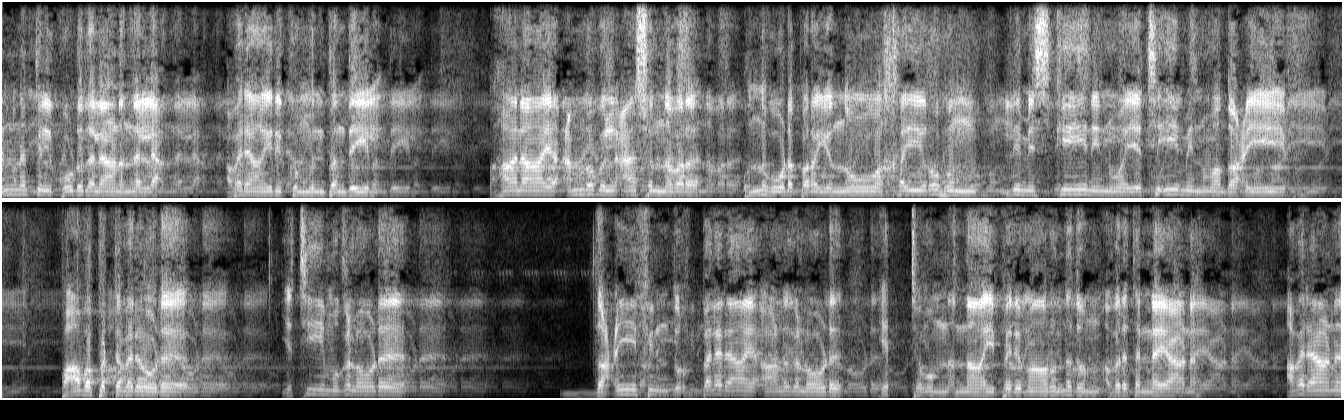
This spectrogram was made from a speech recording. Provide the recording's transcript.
എണ്ണത്തിൽ കൂടുതലാണെന്നല്ല അവരായിരിക്കും മുൻപന്തിയിൽ മഹാനായ അമ്രുബുൽ ആസുന്നവർ ഒന്നുകൂടെ പറയുന്നു പാവപ്പെട്ടവരോട് യതീമുകളോട് ദുർബലരായ ആളുകളോട് ഏറ്റവും നന്നായി പെരുമാറുന്നതും അവർ തന്നെയാണ്. അവരാണ്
